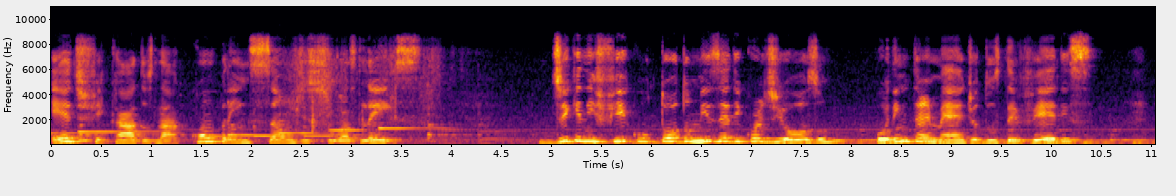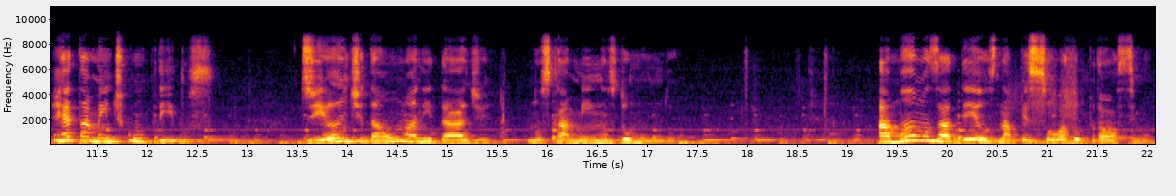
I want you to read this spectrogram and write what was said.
edificados na compreensão de suas leis, dignifica o todo misericordioso por intermédio dos deveres retamente cumpridos diante da humanidade nos caminhos do mundo. Amamos a Deus na pessoa do próximo.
